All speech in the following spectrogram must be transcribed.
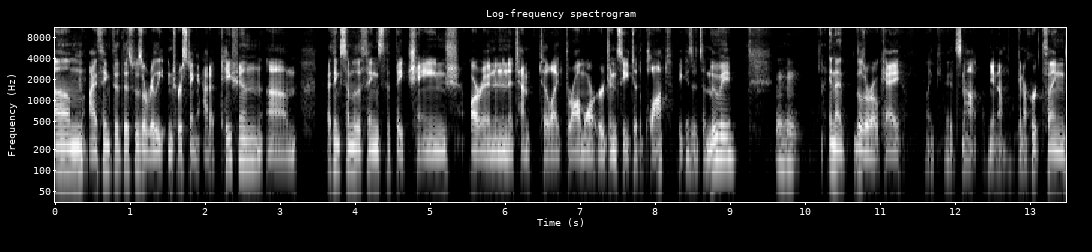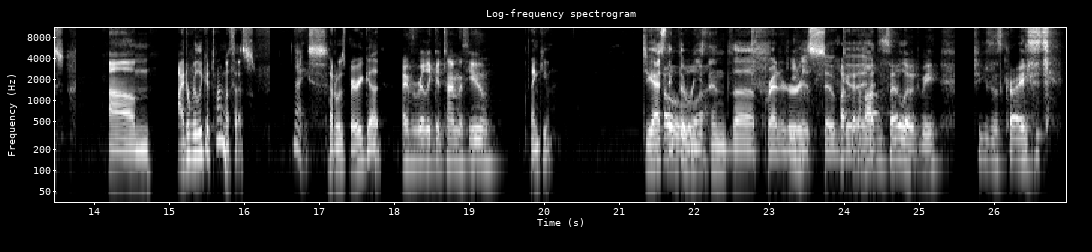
Um, I think that this was a really interesting adaptation. Um, I think some of the things that they change are in an attempt to like draw more urgency to the plot because it's a movie, Mhm. and I, those are okay. Like it's not you know going to hurt things. Um, I had a really good time with this. nice. That was very good. I have a really good time with you. Thank you. Do you guys think the Oh, reason the Predator You is so Fucking good? Han soloed me. Jesus Christ.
